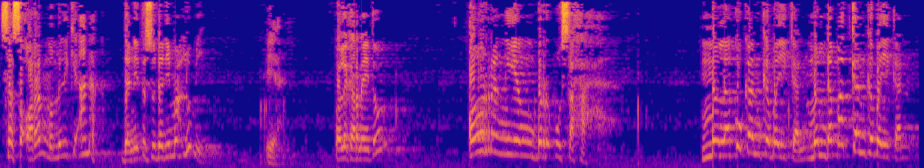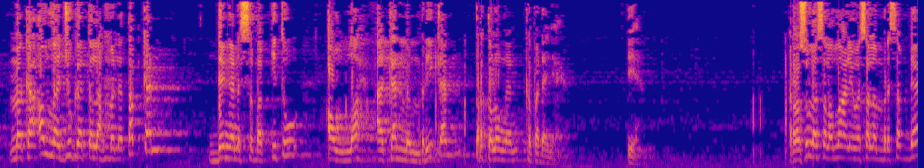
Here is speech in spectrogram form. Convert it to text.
seseorang memiliki anak dan itu sudah dimaklumi. Iya. Oleh karena itu, orang yang berusaha melakukan kebaikan, mendapatkan kebaikan, maka Allah juga telah menetapkan dengan sebab itu Allah akan memberikan pertolongan kepadanya. Iya. Rasulullah sallallahu alaihi wasallam bersabda,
